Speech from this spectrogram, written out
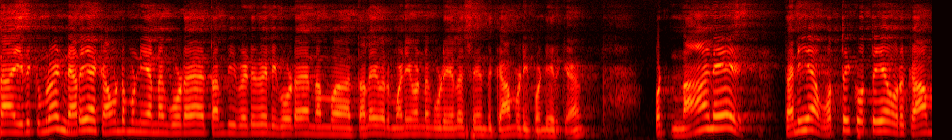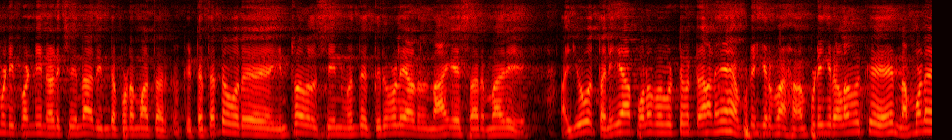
நான் இதுக்கு முன்னாடி நிறைய கவுண்டமணி அண்ணன் கூட தம்பி வெடுவேலி கூட நம்ம தலைவர் மணிவண்ணன் கூட எல்லாம் சேர்ந்து காமெடி பண்ணியிருக்கேன். பட் நானே தனியாக ஒத்தை கொத்தையாக ஒரு காமெடி பண்ணி நடிச்சதுன்னா அது இந்த படமாக தான் இருக்கும். கிட்டத்தட்ட ஒரு இன்டர்வல் சீன் வந்து திருவிளையாடல் நாகேஷ் சார் மாதிரி ஐயோ தனியாக புலவை விட்டு விட்டானே அப்படிங்கிற அப்படிங்கிற அளவுக்கு நம்மளே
